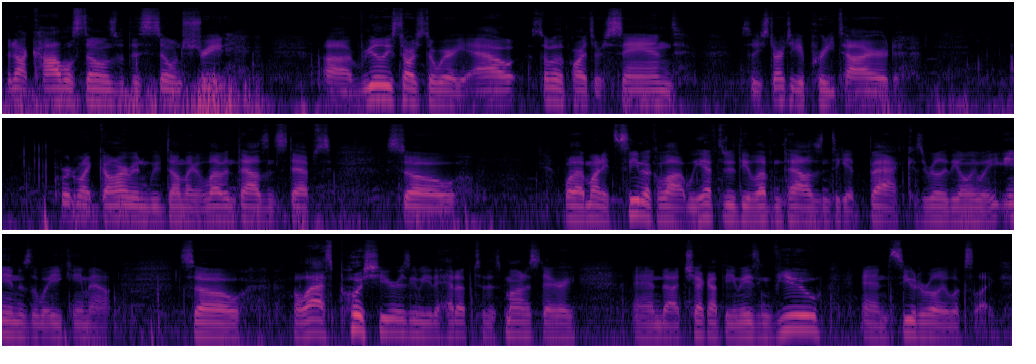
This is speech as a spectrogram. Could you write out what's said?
they're not cobblestones, but this stone street uh, really starts to wear you out. Some of the parts are sand, so you start to get pretty tired. According to my Garmin, we've done like 11,000 steps. So while that might seem like a lot, we have to do the 11,000 to get back because really the only way in is the way you came out. So the last push here is gonna be to head up to this monastery and uh, check out the amazing view and see what it really looks like.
